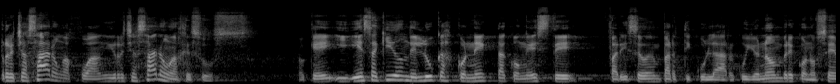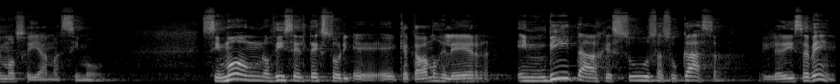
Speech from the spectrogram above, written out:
rechazaron a Juan y rechazaron a Jesús. Y es aquí donde Lucas conecta con este fariseo en particular, cuyo nombre conocemos, se llama Simón. Simón, nos dice el texto eh, eh, que acabamos de leer, invita a Jesús a su casa y le dice, ven,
